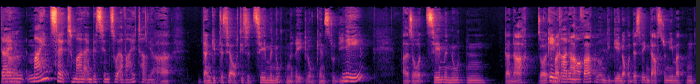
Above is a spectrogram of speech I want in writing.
dein Mindset mal ein bisschen zu erweitern. Ja, dann gibt es ja auch diese 10-Minuten-Regelung. Kennst du die? Nee, Also 10 Minuten danach sollte Gehen man gerade noch. abwarten und die gehen noch. Und deswegen darfst du niemanden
